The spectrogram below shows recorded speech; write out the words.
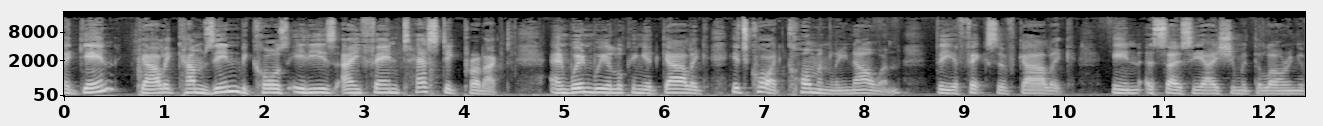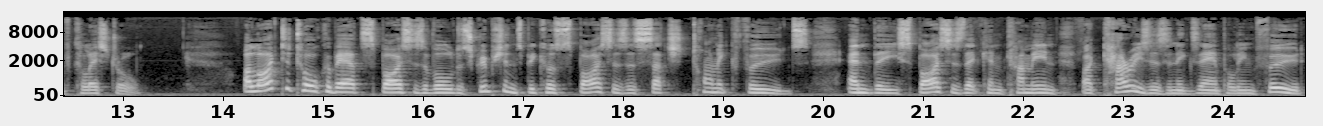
again, garlic comes in because it is a fantastic product. And when we are looking at garlic, it's quite commonly known the effects of garlic in association with the lowering of cholesterol. I like to talk about spices of all descriptions because spices are such tonic foods, and the spices that can come in, like curries as an example in food,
